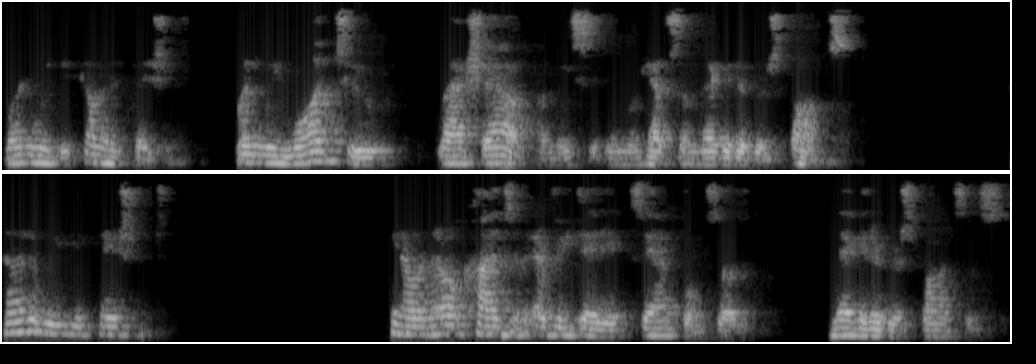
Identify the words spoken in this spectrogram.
when we become impatient when we want to lash out when we, when we have some negative response. How do we be patient? You know, and there are all kinds of everyday examples of negative responses.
